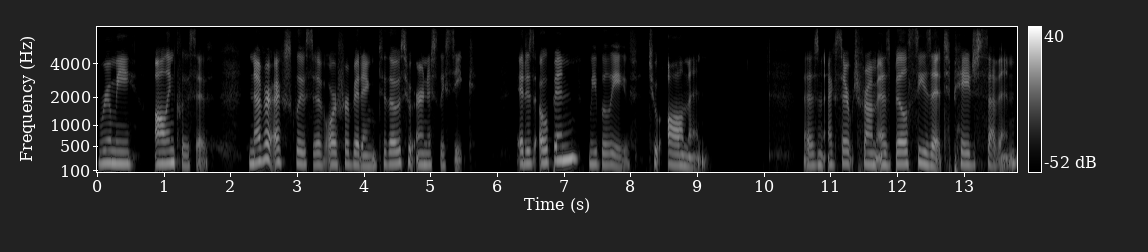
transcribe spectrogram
roomy, all inclusive, never exclusive or forbidding to those who earnestly seek. It is open, we believe, to all men. That is an excerpt from As Bill Sees It, page 7,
